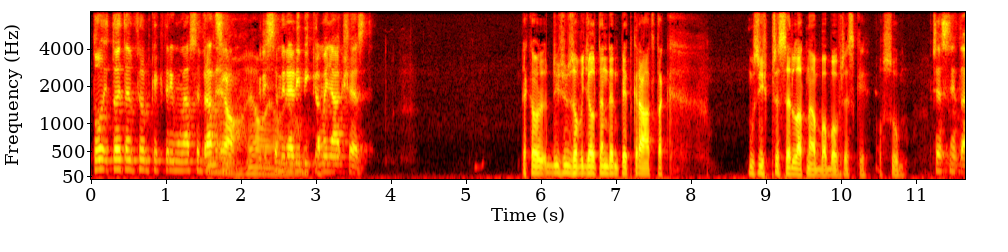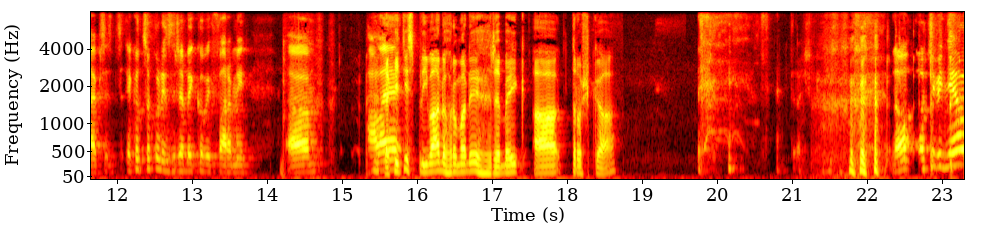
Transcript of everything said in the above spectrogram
To, to je ten film, ke kterému já se vracím, jo, jo, když jo, se mi nelíbí Kameňák 6. Jako když už ho viděl ten den pětkrát, tak musíš přesedlat na Babovřesky 8. Přesně tak, přes, jako cokoliv z Řebejkovy farmy. Um, ale... Taky ti splývá dohromady hřebejk a troška? No, očividně jo.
